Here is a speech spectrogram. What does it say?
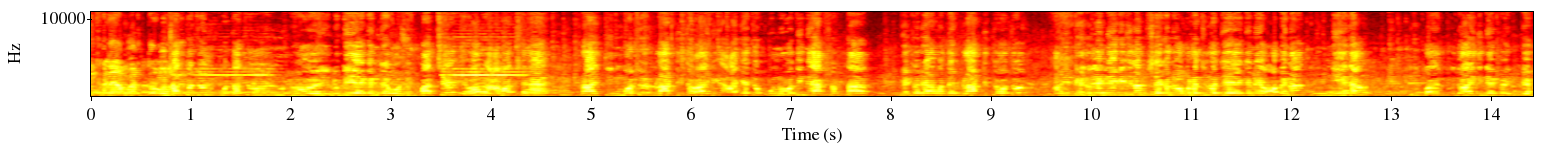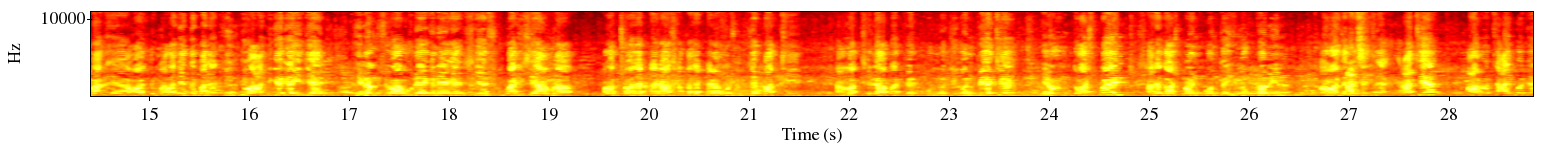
এখানে আমার তো পঁচাত্তর জন পঁচাত্তর জন রুগী ওষুধ পাচ্ছে এবং আমার ছেলে প্রায় তিন বছর ব্লাড দিতে হয়নি। আগে তো পনেরো দিনে এক সপ্তাহ ভেতরে আমাদের ব্লাড দিতে হতো। আমি ভেলুলে নিয়ে গেছিলাম, সেখানেও বলেছিল যে এখানে হবে না, তুমি নিয়ে যাও। দু- বা দু আড়াই দিনের ব্যাপার হয়তো মারা যেতে পারে। কিন্তু আজকের এই যে হিমাংশুবাবুর এখানে সে সুপারিশে আমরা পাঁচ ছ হাজার টাকা সাত হাজার টাকা ওষুধ যে পাচ্ছি। আমার ছেলে আবার ফের পূর্ণ জীবন পেয়েছে এবং দশ পয়েন্ট সাড়ে দশ পয়েন্ট পর্যন্ত হিমোগ্লোবিন আমাদের আছে। আছে। আরও চাইব যে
